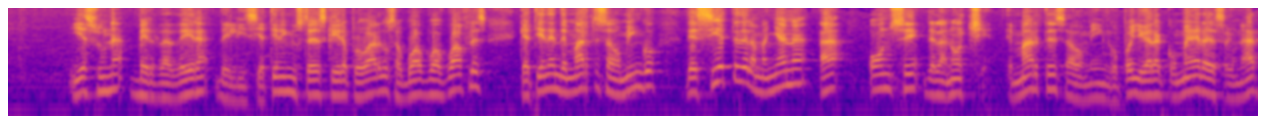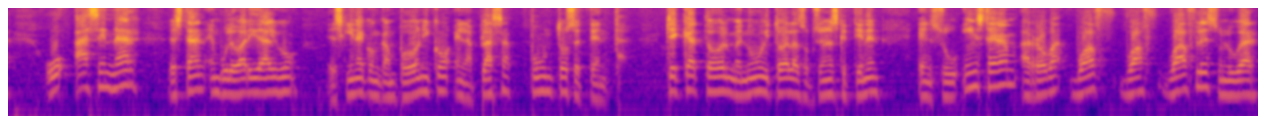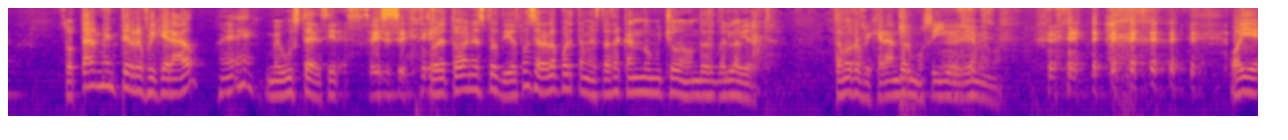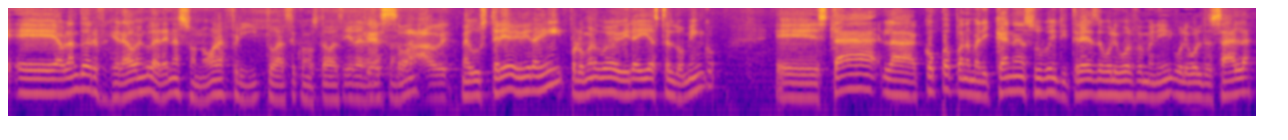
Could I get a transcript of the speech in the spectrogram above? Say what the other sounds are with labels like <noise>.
Y es una verdadera delicia. Tienen ustedes que ir a probarlos a Waf Waf Waffles, que atienden de martes a domingo, de 7 de la mañana a 11 de la noche. De martes a domingo. Pueden llegar a comer, a desayunar o a cenar. Están en Boulevard Hidalgo, esquina con Campodónico, en la plaza punto 70. Checa todo el menú y todas las opciones que tienen en su Instagram, arroba waf, waf, waffles, un lugar totalmente refrigerado. ¿eh? Me gusta decir eso. Sí, sí, sí. Sobre todo en estos días. Pues cerrar la puerta, me está sacando mucho de onda verla abierta. Estamos refrigerando hermosillo, diría mi mamá. <laughs> Oye, eh, hablando de refrigerado, vengo la arena sonora frito hace cuando estaba así la arena Suave. Me gustaría vivir ahí, por lo menos voy a vivir ahí hasta el domingo. Eh, está la Copa Panamericana Sub-23 de voleibol femenil, voleibol de sala.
